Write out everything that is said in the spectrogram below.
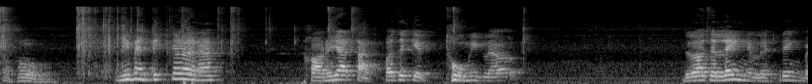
โอ้โห อันนี้เป็นติ๊กเกอร์นะ ขออนุญาตตัดเพราะจะเก็บถุงอีกแล้ว เดี๋ยวเราจะเร่งกันเลย เร่งไป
